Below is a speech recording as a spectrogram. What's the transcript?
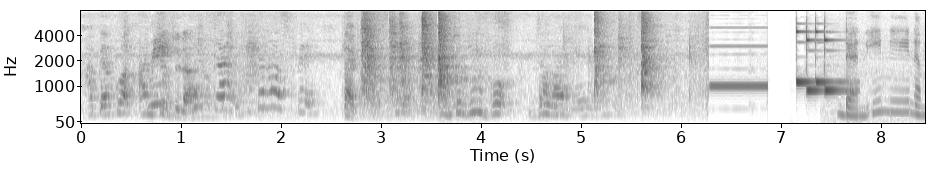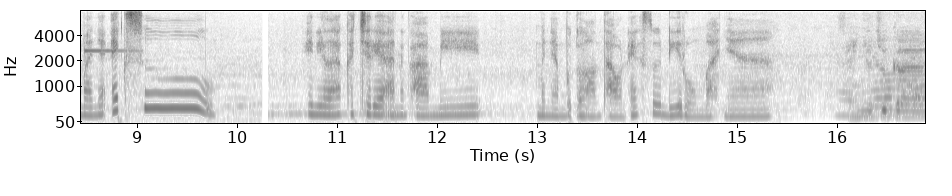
HP aku hancur sudah Bukan, bukan HP. Tap Hancur juga Jangan Dan ini namanya Exu. Inilah keceriaan kami menyambut ulang tahun Exu di rumahnya. Sanggil juga.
